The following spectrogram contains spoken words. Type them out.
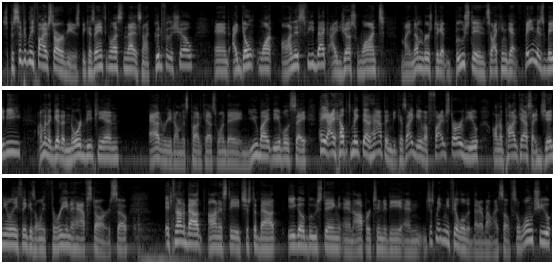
specifically five star reviews because anything less than that is not good for the show. And I don't want honest feedback. I just want my numbers to get boosted so I can get famous, baby. I'm gonna get a NordVPN ad read on this podcast one day, and you might be able to say, Hey, I helped make that happen because I gave a five star review on a podcast I genuinely think is only three and a half stars. So it's not about honesty. It's just about ego boosting and opportunity and just making me feel a little bit better about myself. So won't you,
